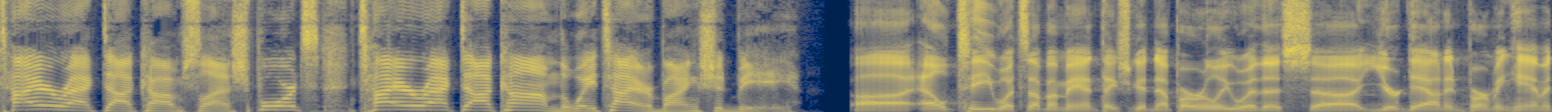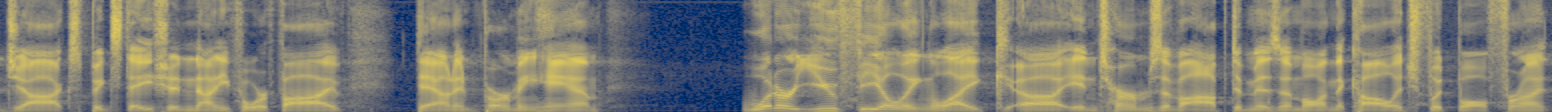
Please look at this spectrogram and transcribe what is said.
TireRack.com slash sports. TireRack.com, the way tire buying should be. Uh, LT, what's up, my man? Thanks for getting up early with us. Uh, you're down in Birmingham at Jox, big station 94.5 down in Birmingham. What are you feeling like uh, in terms of optimism on the college football front?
